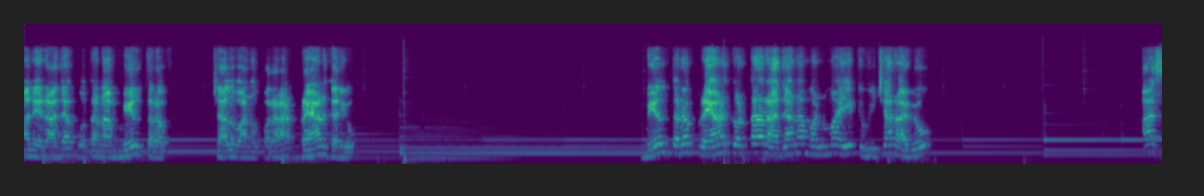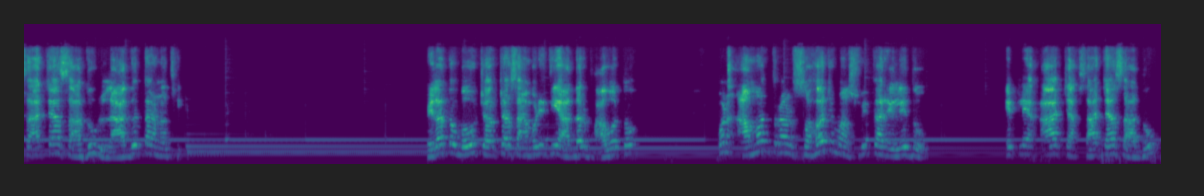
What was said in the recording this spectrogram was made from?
અને રાજા પોતાના મેલ તરફ ચાલવાનું પ્રયાણ કર્યું. મેલ તરફ પ્રયાણ કરતા રાજાના મનમાં એક વિચાર આવ્યો. આ સાચા સાધુ લાગતા નથી. પેલા તો બહુ ચર્ચા સાંભળીથી આદર ભાવ હતો, પણ આમંત્રણ સહજમાં સ્વીકારી લીધું. એટલે આ સાચા સાધુ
